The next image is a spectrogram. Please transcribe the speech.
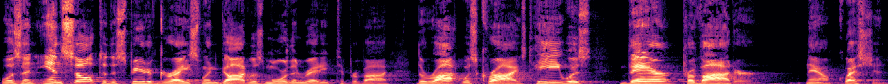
was an insult to the Spirit of grace when God was more than ready to provide. The rock was Christ. He was their provider. Now, question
